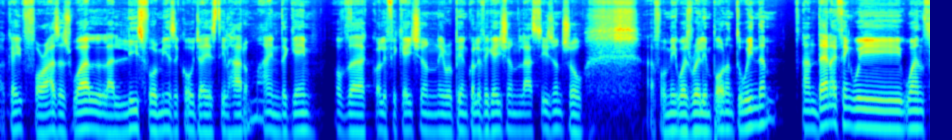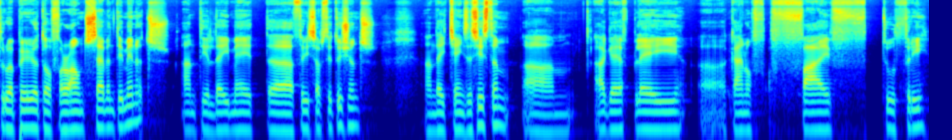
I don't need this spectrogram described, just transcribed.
okay for us as well. At least for me as a coach, I still had on mind the game of the qualification, European qualification last season. So uh, for me, it was really important to win them. And then I think we went through a period of around 70 minutes until they made uh, three substitutions and they changed the system. Um, AGF play uh, kind of five to three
